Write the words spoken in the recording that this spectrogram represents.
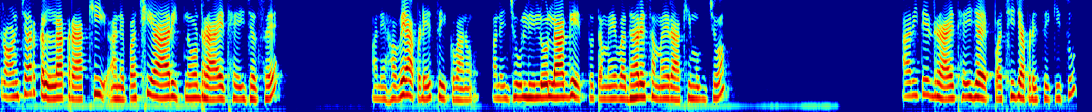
ત્રણ ચાર કલાક રાખી અને પછી આ રીતનો ડ્રાય થઈ જશે. અને હવે આપણે શેકવાનો. અને જો લીલો લાગે તો તમે વધારે સમય રાખી મૂકજો. આ રીતે ડ્રાય થઈ જાય પછી જ આપણે શેકીશું.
